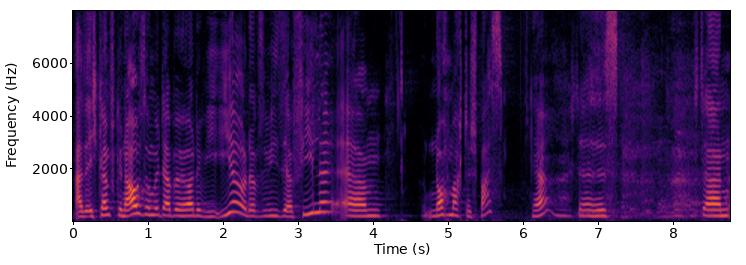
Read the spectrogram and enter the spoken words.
also ich kämpfe genauso mit der Behörde wie ihr oder wie sehr viele. Ähm, noch macht es Spaß. Ja, das ist dann.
